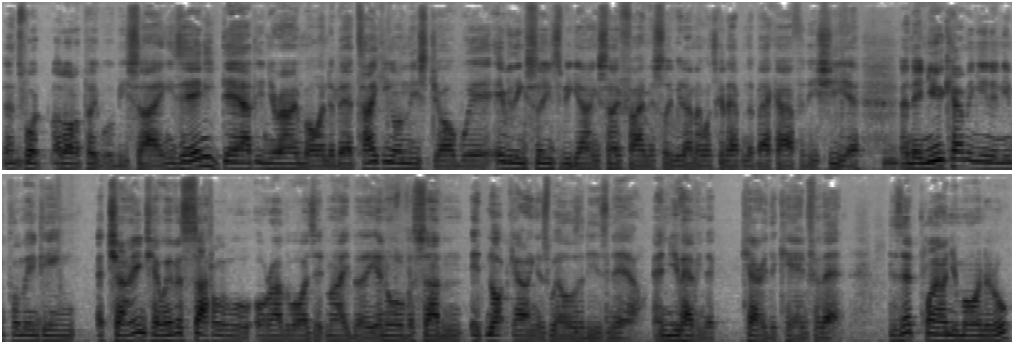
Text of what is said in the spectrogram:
That's mm. what a lot of people will be saying. Is there any doubt in your own mind about taking on this job where everything seems to be going so famously? We don't know what's going to happen in the back half of this year, mm. and then you coming in and implementing a change, however subtle or, or otherwise it may be, and all of a sudden it not going as well as it is now, and you having to carry the can for that. Does that play on your mind at all?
